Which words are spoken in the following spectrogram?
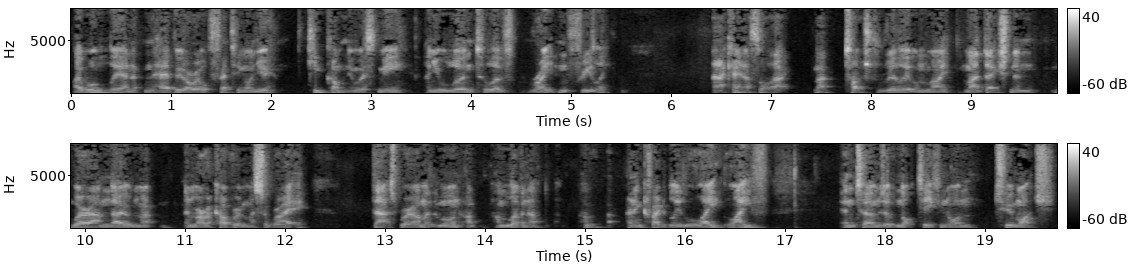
I won't lay anything heavy or ill-fitting on you. Keep company with me, and you'll learn to live right and freely. And I kind of thought that that touched really on my, my addiction and where I'm now in my, in my recovery, my sobriety. That's where I'm at the moment. I'm, I'm living a, a, an incredibly light life in terms of not taking on too much,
